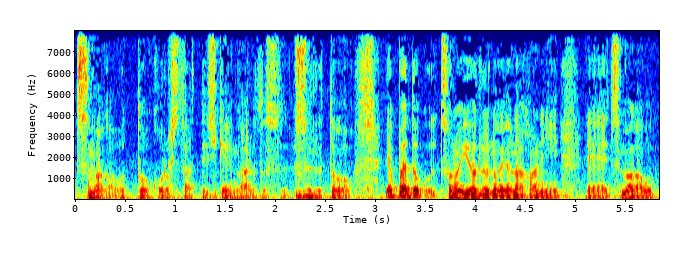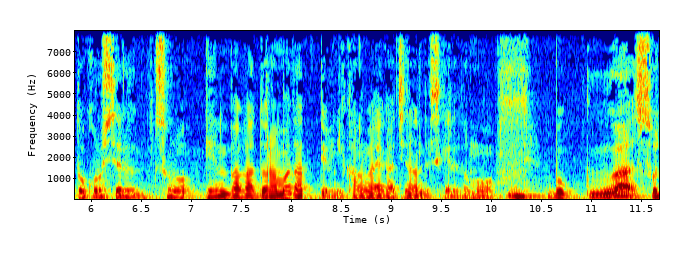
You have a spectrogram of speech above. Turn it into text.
妻が夫を殺したって事件があるとすすると、やっぱりどこその夜の夜中に、えー妻が夫を殺してるその現場がドラマだっていうふうに考えがちなんですけれども、僕はそ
